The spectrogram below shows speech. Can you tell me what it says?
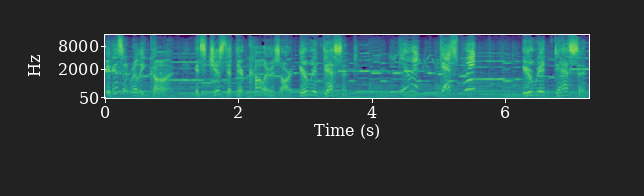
It isn't really gone. It's just that their colors are iridescent. Iridesperate? Iridescent.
